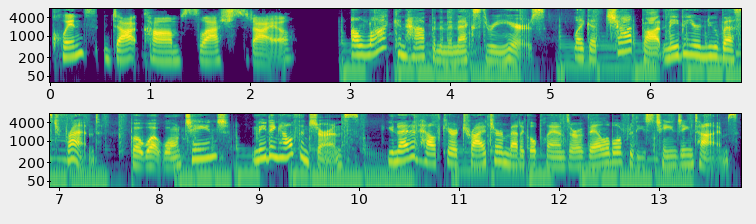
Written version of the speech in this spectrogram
Quince.com slash style. A lot can happen in the next three years. Like a chatbot may be your new best friend. But what won't change? Needing health insurance. United Healthcare Tri Term Medical Plans are available for these changing times.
